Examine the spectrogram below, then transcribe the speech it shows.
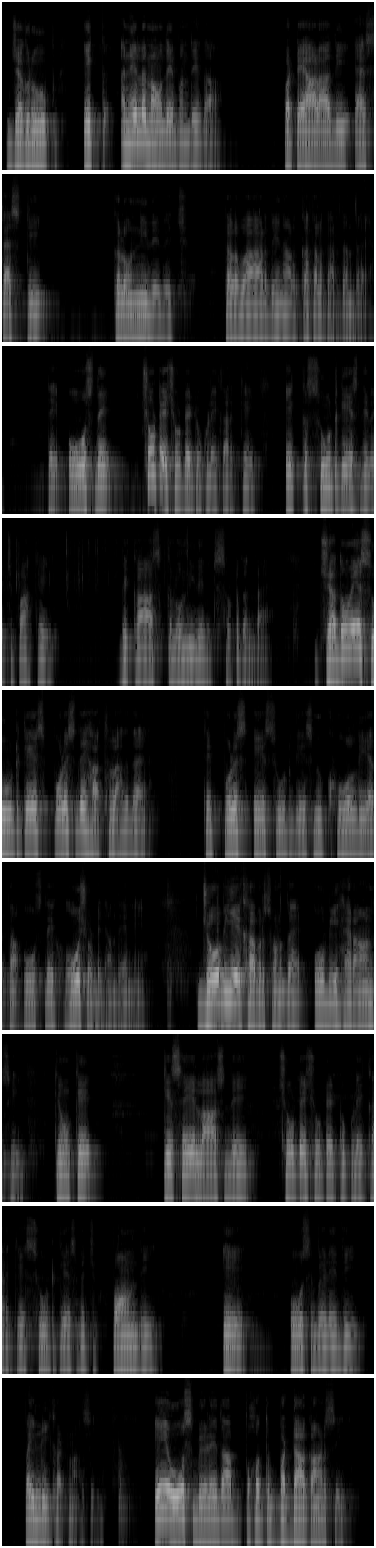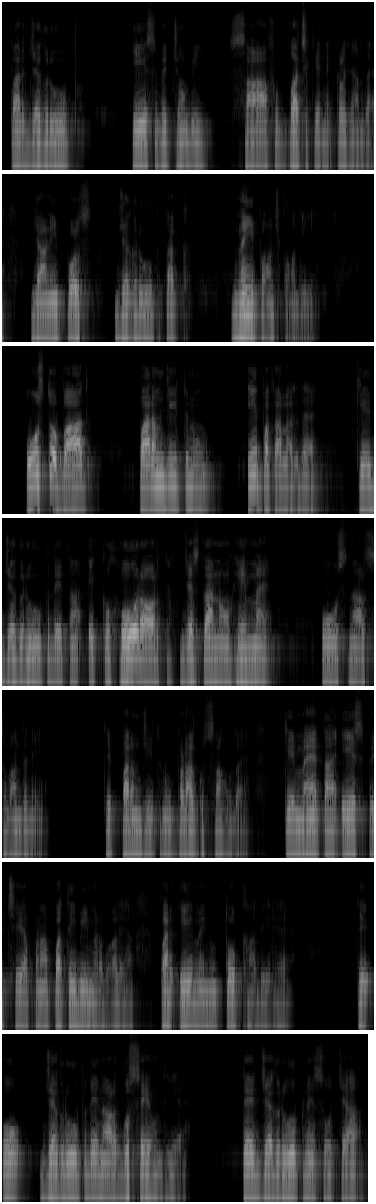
ਜਗਰੂਪ ਇੱਕ ਅਨਿਲ ਨਾਂ ਦੇ ਬੰਦੇ ਦਾ ਪਟਿਆਲਾ ਦੀ ਐਸਐਸਟੀ ਕਲੋਨੀ ਦੇ ਵਿੱਚ ਤਲਵਾਰ ਦੇ ਨਾਲ ਕਤਲ ਕਰ ਦਿੰਦਾ ਹੈ ਤੇ ਉਸ ਦੇ ਛੋਟੇ-ਛੋਟੇ ਟੁਕੜੇ ਕਰਕੇ ਇੱਕ ਸੂਟਕੇਸ ਦੇ ਵਿੱਚ ਪਾ ਕੇ ਵਿਕਾਸ ਕਲੋਨੀ ਦੇ ਵਿੱਚ ਸੁੱਟ ਦਿੰਦਾ ਹੈ। ਜਦੋਂ ਇਹ ਸੂਟਕੇਸ ਪੁਲਿਸ ਦੇ ਹੱਥ ਲੱਗਦਾ ਹੈ ਤੇ ਪੁਲਿਸ ਇਸ ਸੂਟਕੇਸ ਨੂੰ ਖੋਲਦੀ ਹੈ ਤਾਂ ਉਸ ਦੇ ਹੋਸ਼ ਉੱਡ ਜਾਂਦੇ ਨੇ। ਜੋ ਵੀ ਇਹ ਖਬਰ ਸੁਣਦਾ ਹੈ, ਉਹ ਵੀ ਹੈਰਾਨ ਸੀ, ਕਿਉਂਕਿ ਕਿਸੇ লাশ ਦੇ ਛੋਟੇ-ਛੋਟੇ ਟੁਕੜੇ ਕਰਕੇ ਸੂਟਕੇਸ ਵਿੱਚ ਪਾਉਣ ਦੀ ਇਹ ਉਸ ਵੇਲੇ ਦੀ ਪਹਿਲੀ ਘਟਨਾ ਸੀ। ਇਹ ਉਸ ਵੇਲੇ ਦਾ ਬਹੁਤ ਵੱਡਾ ਕਾਂਡ ਸੀ, ਪਰ ਜਗਰੂਪ ਇਸ ਵਿੱਚੋਂ ਵੀ ਸਾਫ਼ ਬਚ ਕੇ ਨਿਕਲ ਜਾਂਦਾ ਹੈ। ਜਾਣੀ ਪੁਲਿਸ ਜਗਰੂਪ ਤੱਕ ਨਹੀਂ ਪਹੁੰਚ ਪਾਉਂਦੀ। ਉਸ ਤੋਂ ਬਾਅਦ ਪਰਮਜੀਤ ਨੂੰ ਇਹ ਪਤਾ ਲੱਗਦਾ ਹੈ ਕਿ ਜਗਰੂਪ ਦੇ ਤਾਂ ਇੱਕ ਹੋਰ ਔਰਤ, ਜਿਸ ਦਾ ਨਾਮ ਹੇਮ ਹੈ, ਉਸ ਨਾਲ ਸੰਬੰਧ ਨੇ ਤੇ ਪਰਮਜੀਤ ਨੂੰ ਬੜਾ ਗੁੱਸਾ ਆਉਂਦਾ ਹੈ ਕਿ ਮੈਂ ਤਾਂ ਇਸ ਪਿੱਛੇ ਆਪਣਾ ਪਤੀ ਵੀ ਮਰਵਾ ਲਿਆ, ਪਰ ਇਹ ਮੈਨੂੰ ਧੋਖਾ ਦੇ ਰਿਹਾ ਹੈ। ਤੇ ਉਹ ਜਗਰੂਪ ਦੇ ਨਾਲ ਗੁੱਸੇ ਹੁੰਦੀ ਹੈ ਤੇ ਜਗਰੂਪ ਨੇ ਸੋਚਿਆ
